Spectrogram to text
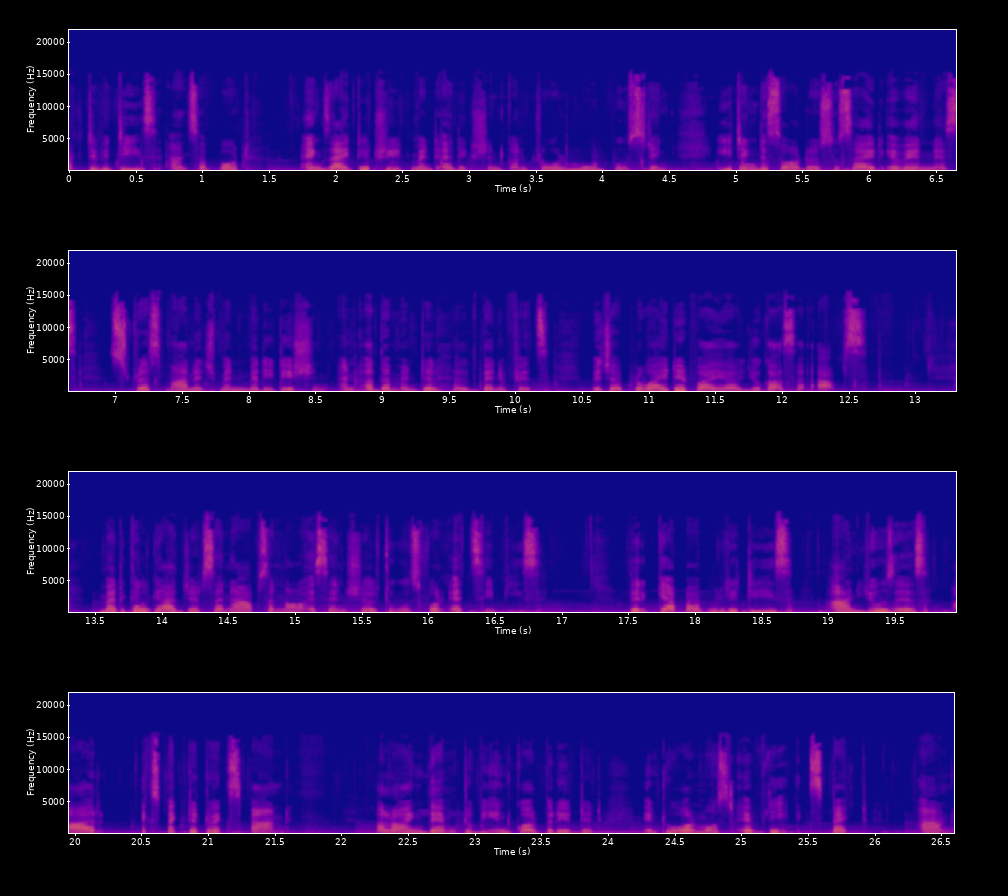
activities, and support anxiety treatment, addiction control, mood boosting, eating disorder, suicide awareness, stress management, meditation, and other mental health benefits, which are provided via Yugasa apps. Medical gadgets and apps are now essential tools for HCPs. Their capabilities and uses are expected to expand, allowing them to be incorporated into almost every aspect and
